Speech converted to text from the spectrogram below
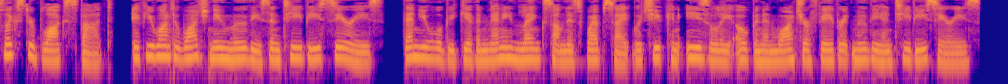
Flixtor Blogspot. If you want to watch new movies and TV series, then you will be given many links on this website which you can easily open and watch your favorite movie and TV series.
